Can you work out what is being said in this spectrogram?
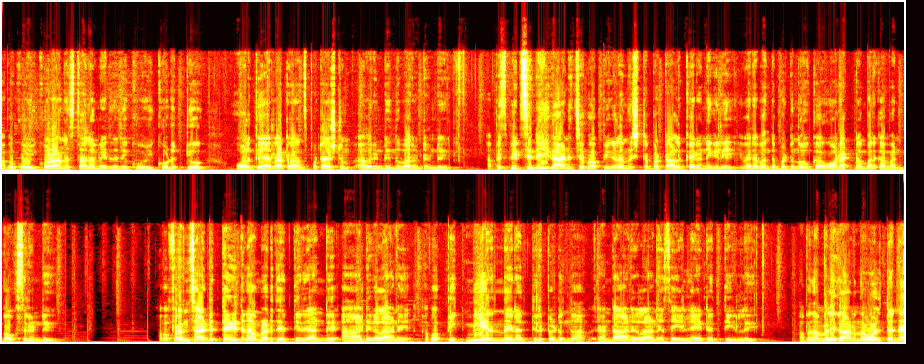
അപ്പോൾ കോഴിക്കോടാണ് സ്ഥലം വരുന്നത്. കോഴിക്കോട് ടു ഓൾ കേരള ട്രാൻസ്പോർട്ടേഷനും അവരുണ്ടെന്ന് പറഞ്ഞിട്ടുണ്ട്. അപ്പോൾ സ്പിറ്റ്സിന്റെ ഈ കാണിച്ച പപ്പികളെന്ന് ഇഷ്ടപ്പെട്ട ആൾക്കാരുണ്ടെങ്കിൽ ഇവരെ ബന്ധപ്പെട്ട് നോക്കുക. കോൺടാക്ട് നമ്പർ കമന്റ് ബോക്സിലുണ്ട് അപ്പോൾ ഫ്രണ്ട്സ് അടുത്തായിട്ട് നമ്മുടെ അടുത്ത് എത്തിയത് രണ്ട് ആടുകളാണ്. അപ്പോൾ പിഗ്മി എന്ന ഇനത്തിൽ പെടുന്ന രണ്ട് ആടുകളാണ് സെയിലിനായിട്ട് എത്തിയുള്ളത് അപ്പോൾ നമ്മൾ ഈ കാണുന്ന പോലെ തന്നെ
